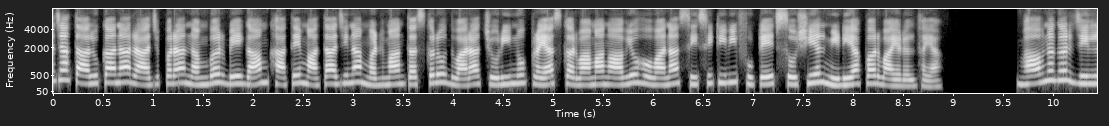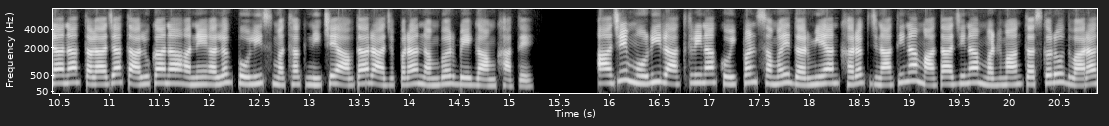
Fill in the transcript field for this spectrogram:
તળાજા તાલુકાના રાજપરા નંબર બે ગામ ખાતે માતાજીના મઢમાં તસ્કરો દ્વારા ચોરીનો પ્રયાસ કરવામાં આવ્યો હોવાના સીસીટીવી ફૂટેજ સોશિયલ મીડિયા પર વાયરલ થયા. ભાવનગર જિલ્લાના તળાજા તાલુકાના અને અલગ પોલીસ મથક નીચે આવતા રાજપરા નંબર બે ગામ ખાતે. આજે મોડી રાત્રિના કોઈપણ સમય દરમિયાન ખરક જ્ઞાતિના માતાજીના મઢમાં તસ્કરો દ્વારા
